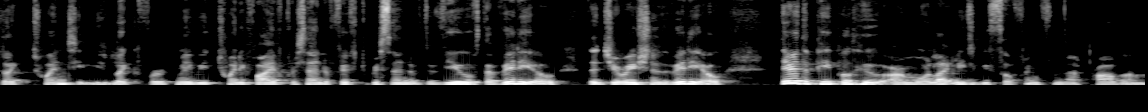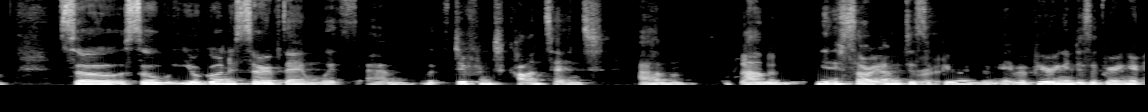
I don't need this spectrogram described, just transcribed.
like 20 like for maybe 25% or 50% of the view of the video the duration of the video they're the people who are more likely to be suffering from that problem. So so you're going to serve them with um, with different content um, um, sorry, I'm disappearing, right. appearing and disappearing here.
